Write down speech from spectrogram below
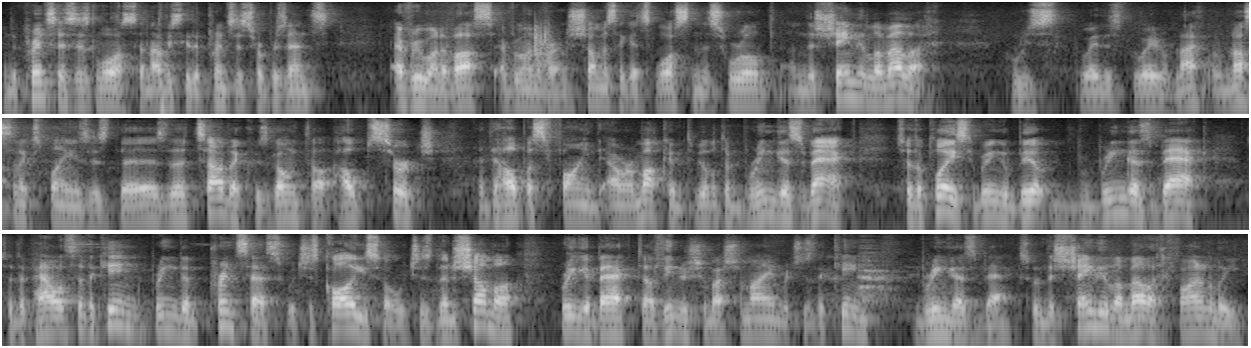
When the princess is lost, and obviously the princess represents every one of us, every one of our neshamas that gets lost in this world, and the Sheni Lamelech, who's the way this the way Rav Nassan explains is the is the tzaddik who's going to help search and to help us find our makim to be able to bring us back to the place to bring bring us back to the palace of the king, bring the princess, which is Klal Yisrael, which is the neshama, bring it back to Avinu Shabashamayim, which is the king, bring us back. So the Sheni Lamelech finally,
